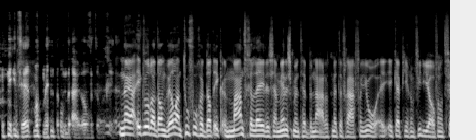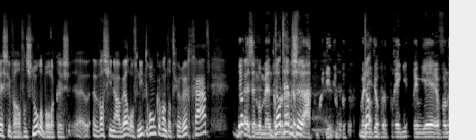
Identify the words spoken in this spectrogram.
niet het moment om daarover te beginnen. Nou ja, ik wil daar dan wel aan toevoegen dat ik een maand geleden zijn management heb benaderd met de vraag van... joh, ik heb hier een video van het festival van Snollebollekes. Uh, was hij nou wel of niet dronken? Want dat gerucht gaat. Dat is het moment om dat te vragen, maar niet op, maar dat- niet op het pre- première van,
